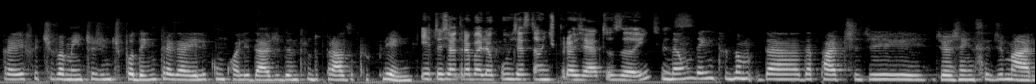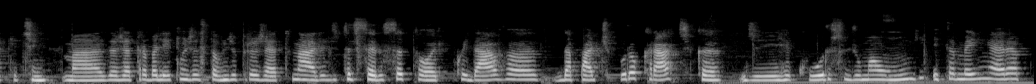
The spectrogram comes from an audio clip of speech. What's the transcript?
para efetivamente a gente poder entregar ele com qualidade dentro do prazo para o cliente. E tu já trabalhou com gestão de projetos antes? Não dentro do, da, da parte de, de agência de marketing, mas eu já trabalhei com gestão de projeto na área de terceiro setor. Cuidava da parte burocrática de recurso de uma ONG e também era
